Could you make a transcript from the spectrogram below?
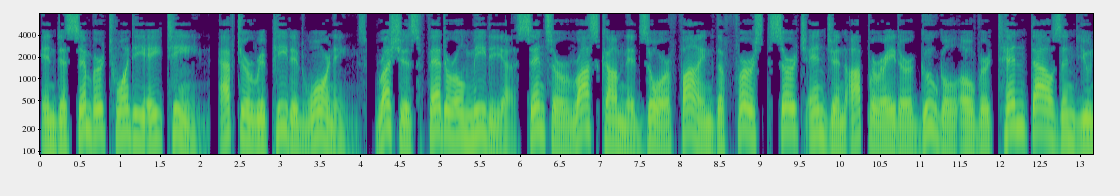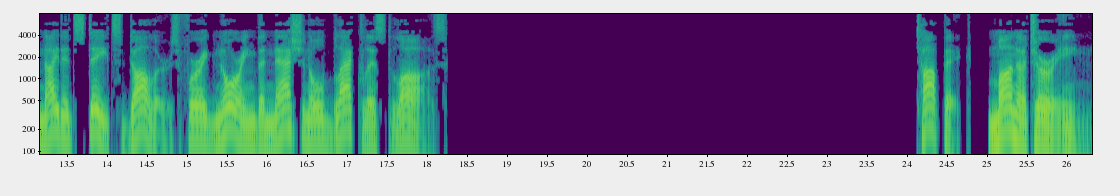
In December 2018, after repeated warnings, Russia's federal media censor Roskomnadzor fined the first search engine operator Google over 10,000 United States dollars for ignoring the national blacklist laws. Topic: Monitoring.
